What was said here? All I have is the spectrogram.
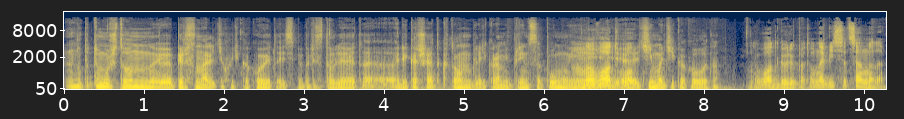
Ну, потому что он э, персоналити хоть какой-то из себя представляет. А Рикошет, кто он, блядь, кроме Принца Пумы и Ну вот, э, вот. Тимати какого-то. Вот, говорю, поэтому набить себе цену надо.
